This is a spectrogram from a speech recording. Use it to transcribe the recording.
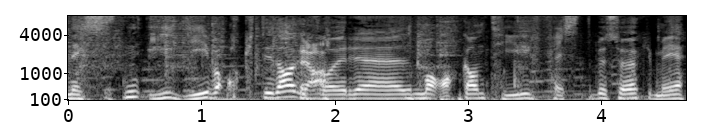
nesten i givakt i dag. Ja. For uh, maken til festbesøk med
